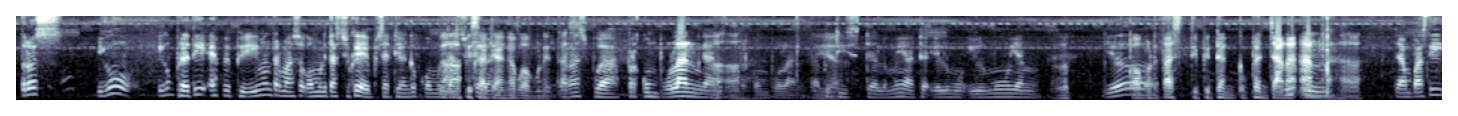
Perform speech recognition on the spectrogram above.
Terus iku iku berarti FPBI memang termasuk komunitas juga ya bisa dianggap komunitas Nah, juga. bisa kan? dianggap komunitas karena sebuah perkumpulan kan, Heeh. perkumpulan. Tapi Iya. di dalamnya ada ilmu-ilmu yang Leb- ya komunitas di bidang kebencanaan Mm-mm. lah yang pasti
